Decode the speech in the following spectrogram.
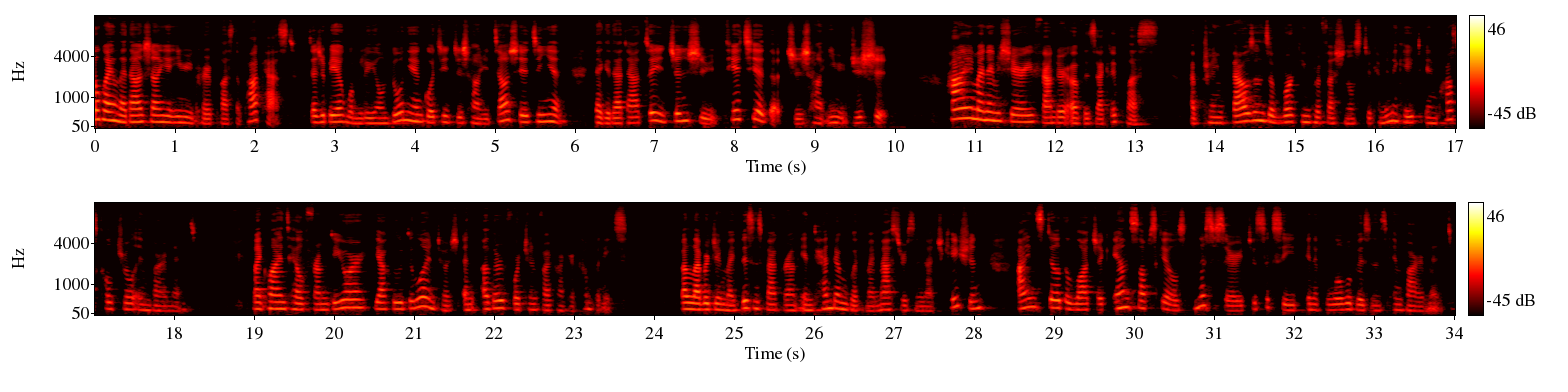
Hello，欢迎来到商业英语 Career Plus 的 Podcast。在这边，我们利用多年国际职场与教学经验，带给大家最真实与贴切的职场英语知识。Hi, my name is Sherry, founder of Executive Plus. I've trained thousands of working professionals to communicate in cross-cultural environment. My clients hail from Dior, Yahoo, Deloitte, and other Fortune 500 companies. By leveraging my business background in tandem with my master's in education, I instill the logic and soft skills necessary to succeed in a global business environment.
